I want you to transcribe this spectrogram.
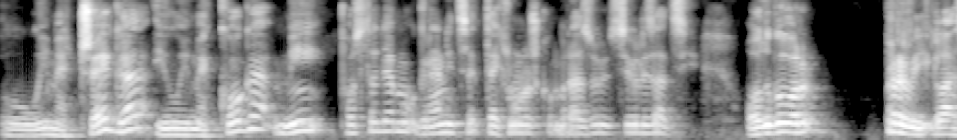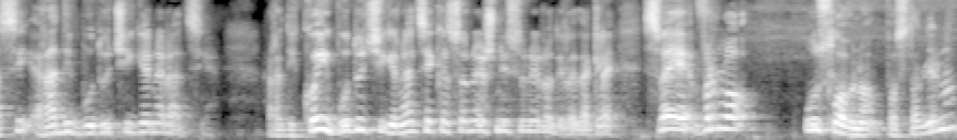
u ime čega i u ime koga mi postavljamo granice tehnološkom razvoju civilizacije. Odgovor prvi glasi radi budućih generacija. Radi kojih budućih generacija kad se one još nisu ni rodile. Dakle, sve je vrlo uslovno postavljeno.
